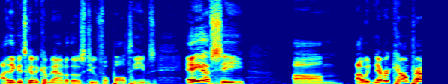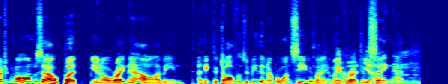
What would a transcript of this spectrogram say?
I think it's going to come down to those two football teams. AFC, um, I would never count Patrick Mahomes out, but you know, right now, I mean, I think the Dolphins would be the number one seed. Am I, think am I correct would, in yeah. saying that? Mhm.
